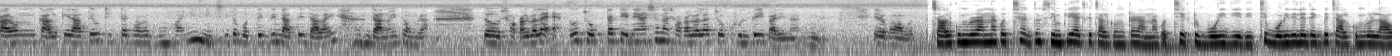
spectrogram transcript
কারণ কালকে রাতেও ঠিকঠাকভাবে ঘুম হয়নি, মিছরি তো প্রত্যেক দিন রাতে জ্বালাই, জানোই তোমরা। তো সকালবেলা এত চোখটা টেনে আসে না, সকালবেলা চোখ খুলতেই পারি না ঘুমে। এরকম অবস্থা। চাল কুমড়ো রান্না করছি একদম সিম্পলি আজকে চাল কুমড়োটা রান্না করছি। একটু বড়ি দিয়ে দিচ্ছি। বড়ি দিলে দেখবে চাল কুমড়ো লাউ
